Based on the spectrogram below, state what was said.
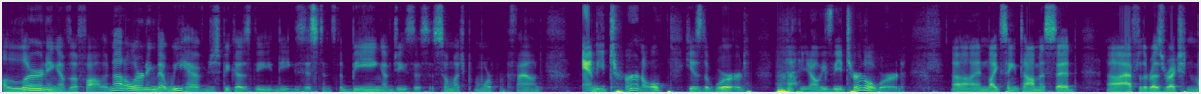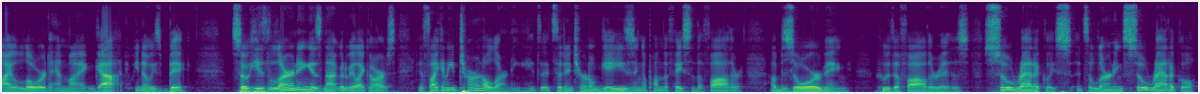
a learning of the Father, not a learning that we have just because the, the existence, the being of Jesus is so much more profound and eternal. He is the Word. you know, He's the eternal Word. Uh, and like St. Thomas said uh, after the resurrection, my Lord and my God. We know He's big. So his learning is not going to be like ours. It's like an eternal learning. It's, it's an eternal gazing upon the face of the Father, absorbing who the Father is so radically. It's a learning so radical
